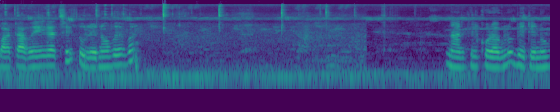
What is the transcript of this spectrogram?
বাটা হয়ে গেছে, তুলে নেব এবার। নারকেল কোড়াগুলো বেটে নেব।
